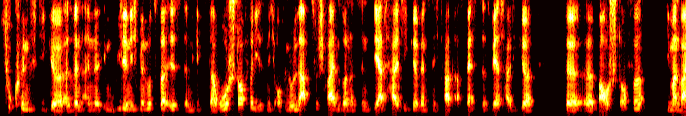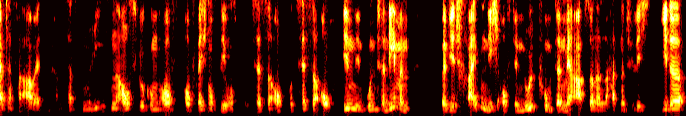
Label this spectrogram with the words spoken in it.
zukünftige, also wenn eine Immobilie nicht mehr nutzbar ist, dann gibt es da Rohstoffe, die ist nicht auf Null abzuschreiben, sondern es sind werthaltige, wenn es nicht gerade Asbest ist, werthaltige äh, äh, Baustoffe, die man weiterverarbeiten kann. Es hat eine riesen Auswirkungen auf, auf Rechnungslegungsprozesse, auf Prozesse auch in den Unternehmen, weil wir schreiben nicht auf den Nullpunkt dann mehr ab, sondern hat natürlich jeder,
